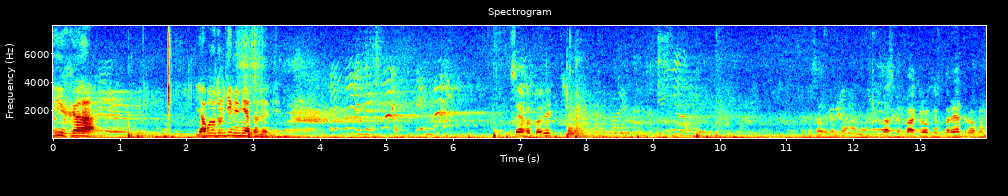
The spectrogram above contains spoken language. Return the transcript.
Тихо! Я буду другими методами. Все, готові? Кроки вперед робимо.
